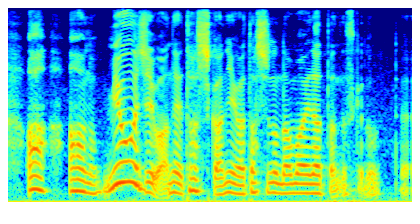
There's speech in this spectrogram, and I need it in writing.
「ああの名字はね確かに私の名前だったんですけど」って。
